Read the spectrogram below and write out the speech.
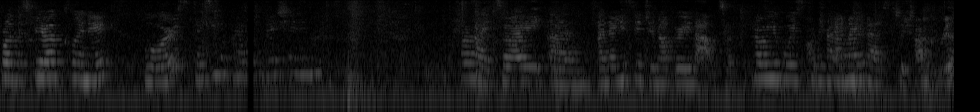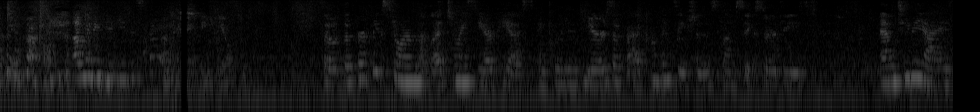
from the Spero Clinic for Stacy. Congratulations. All right, so I um, I know you said you're not very loud, so throw your voice to I'll the try camera. my best to talk really loud. I'm going to give you the stage. Okay, thank you. So the perfect storm that led to my CRPS included years of bad compensations from six surgeries, MTBIs,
